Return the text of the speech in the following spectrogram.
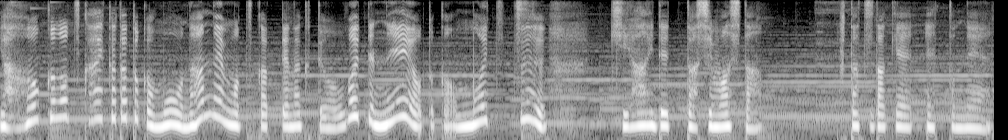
ヤフオクの使い方とかもう何年も使ってなくて覚えてねえよとか思いつつ気合で出しました。2つだけ。えっとね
